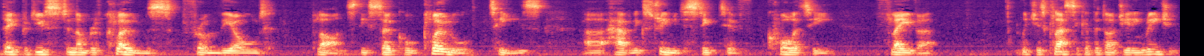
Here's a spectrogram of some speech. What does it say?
they've produced a number of clones from the old plants. These so-called clonal teas uh, have an extremely distinctive quality flavour, which is classic of the Darjeeling region.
